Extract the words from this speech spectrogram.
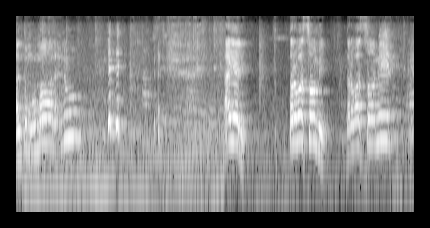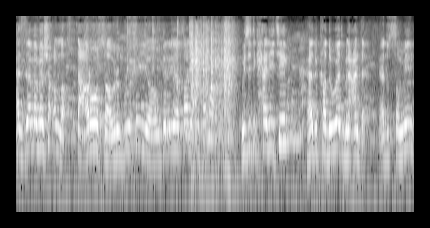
أنتم هما نحن. عيالي 300 300 حزامة ما شاء الله تاع عروسه وربوحية ودرية صالحة إن شاء الله. ويزيدك حاليتين هادو كادوات من عنده هادو الصمين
